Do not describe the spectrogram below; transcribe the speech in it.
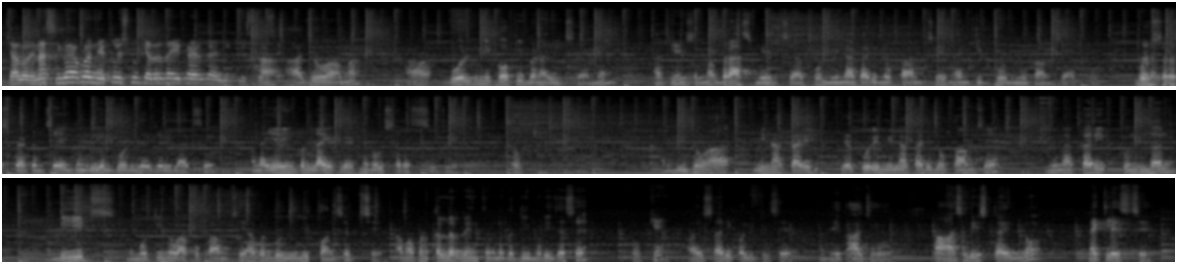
ચાલો એના સિવાય આપણે નેકલેસનું કહેતા હતા એ કયા કયા નેકલેસ હા આ જો આમાં. આ ગોલ્ડની કોપી બનાવી છે અમે. આર્ટિફિશિયલમાં બ્રાસ મેડ છે આખું. મીનાકારીનું કામ છે એન્ટિક ગોલ્ડનું કામ છે આખું. બહુ સરસ પેટર્ન છે. એકદમ રિયલ ગોલ્ડ જેવી લાગશે. અને ઇયરિંગ પણ લાઇટ વેટ ને બહુ સરસ છે જો ઓકે બીજું આ મીનાકારી. જયપુરી મીનાકારીનું કામ છે. મીનાકારી કુંદન બીટ્સ મોતીનું આખું કામ છે. આ પણ બહુ યુનિક કોન્સેપ્ટ છે. આમાં પણ કલર રેન્જ તમને બધી મળી જશે. ઓકે. આવી સારી ક્વોલિટી છે. અને એક આ જુઓ. આ હાસલી સ્ટાઇલનો નેકલેસ છે.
